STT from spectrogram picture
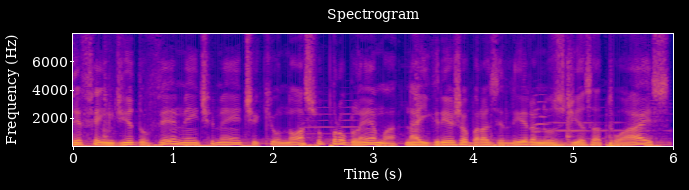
defendido veementemente que o nosso problema na igreja brasileira nos dias atuais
